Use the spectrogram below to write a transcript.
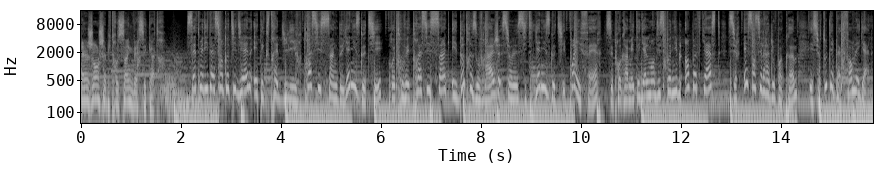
1 Jean chapitre 5 verset 4. Cette méditation quotidienne est extraite du livre 365 de Yanis Gauthier. Retrouvez 365 et d'autres ouvrages sur le site yanisgauthier.fr. Ce programme est également disponible en podcast sur essentielradio.com et sur toutes les plateformes légales.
